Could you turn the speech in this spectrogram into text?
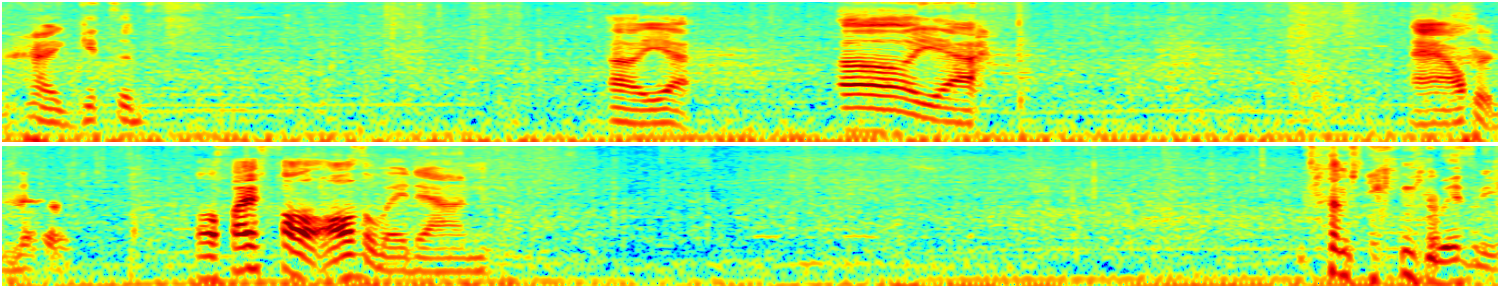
Alright, get the. Oh yeah. Oh yeah. Ow. No. Well, if I fall all the way down, I'm taking you with me.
